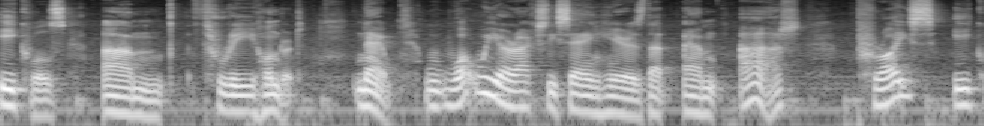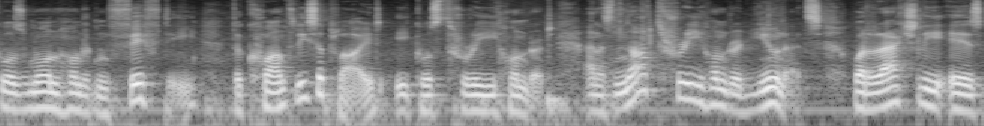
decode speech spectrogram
equals um, 300. Now, what we are actually saying here is that um, at price equals 150, the quantity supplied equals 300. And it's not 300 units, what it actually is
